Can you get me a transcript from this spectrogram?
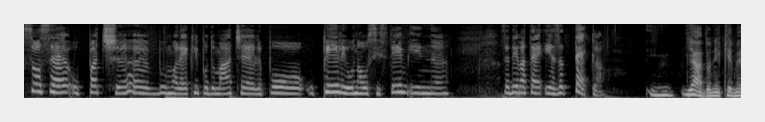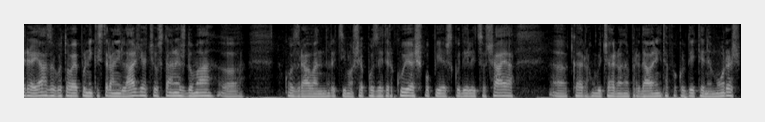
So se pač, eh, bomo rekli po domače, lepo upeli v nov sistem in eh, zadeva te je zatekla. Ja, do neke mere, ja, zagotovo je po neki strani lažje, če ostaneš doma. Uh ko zraven recimo še pozajtrkuješ, popiješ skodelico čaja, uh, kar običajno na predavanjih na fakulteti ne moreš.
